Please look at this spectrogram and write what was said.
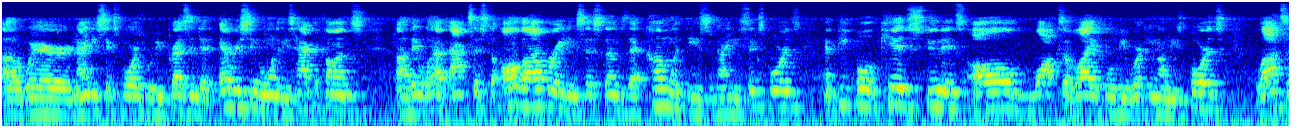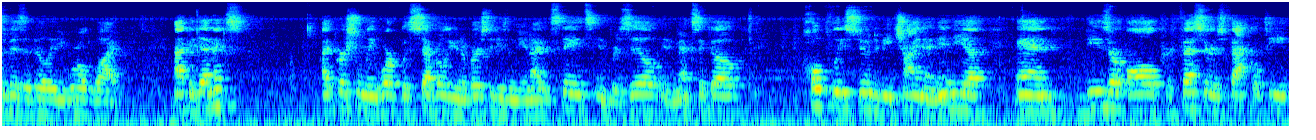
uh, where 96 boards will be present at every single one of these hackathons. Uh, they will have access to all the operating systems that come with these 96 boards, and people, kids, students, all walks of life will be working on these boards. Lots of visibility worldwide. Academics, I personally work with several universities in the United States, in Brazil, in Mexico, hopefully soon to be China and India, and these are all professors, faculty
